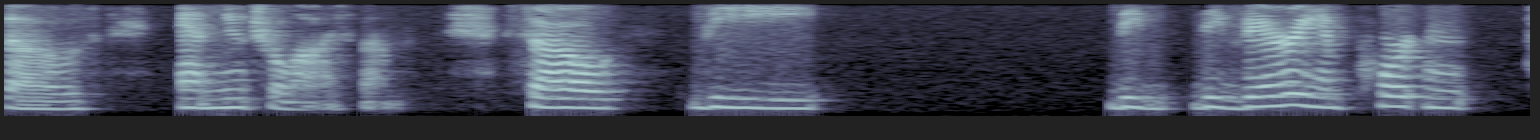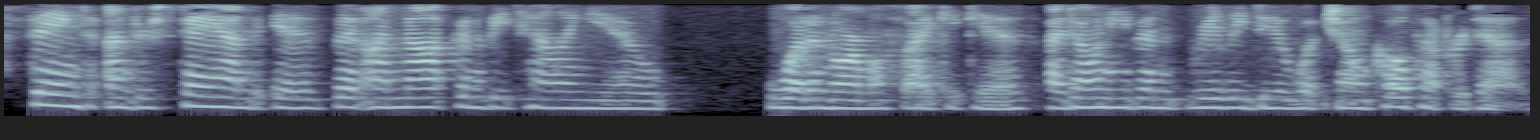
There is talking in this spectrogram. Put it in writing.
those and neutralize them. So the the the very important thing to understand is that I'm not going to be telling you what a normal psychic is. I don't even really do what Joan Culpepper does.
